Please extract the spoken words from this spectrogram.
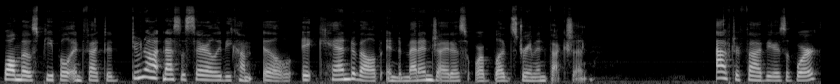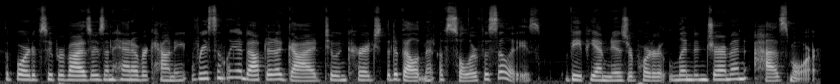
While most people infected do not necessarily become ill, it can develop into meningitis or bloodstream infection. After five years of work, the Board of Supervisors in Hanover County recently adopted a guide to encourage the development of solar facilities. VPM News reporter Lyndon German has more.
